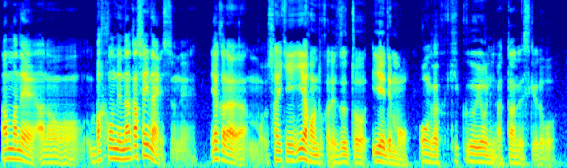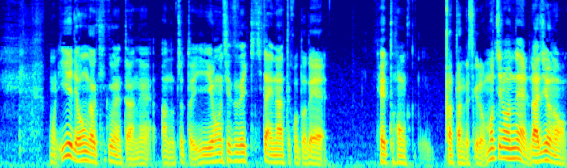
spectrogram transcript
あんまね、あの、爆音で流せないんですよね。やから、もう最近イヤホンとかでずっと家でも音楽聴くようになったんですけど、もう家で音楽聴くんやったらね、あの、ちょっといい音質で聴きたいなってことで、ヘッドホン買ったんですけど、もちろんね、ラジオの、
